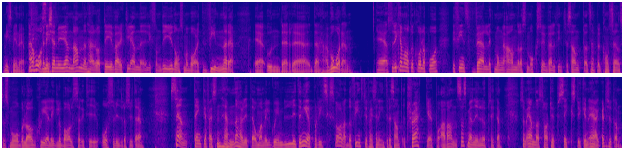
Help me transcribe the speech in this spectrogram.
missminner mig. Ja. Men ni känner ju igen namnen här och att det är verkligen, liksom, det är ju de som har varit vinnare eh, under eh, den här våren. Eh, Så det kan vara något att kolla på. Det finns väldigt många andra som också är väldigt intressanta, till exempel Consensus småbolag, Coeli Global Selektiv och så vidare. och så vidare. Sen tänkte jag faktiskt nämna här lite, om man vill gå in lite mer på riskskala, då finns det faktiskt en intressant tracker på Avanza som jag nyligen upptäckte, som endast har typ sex stycken ägare dessutom.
